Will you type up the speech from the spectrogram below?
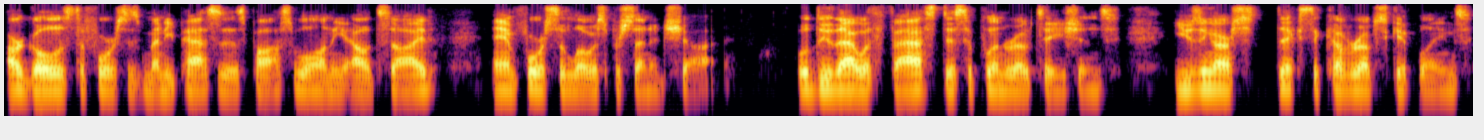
Our goal is to force as many passes as possible on the outside and force the lowest percentage shot. We'll do that with fast, disciplined rotations, using our sticks to cover up skip lanes,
